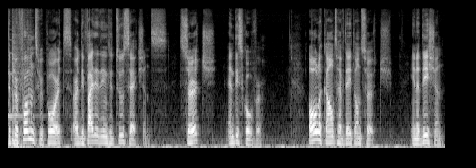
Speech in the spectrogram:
The performance reports are divided into two sections, Search and Discover. All accounts have data on Search. In addition,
